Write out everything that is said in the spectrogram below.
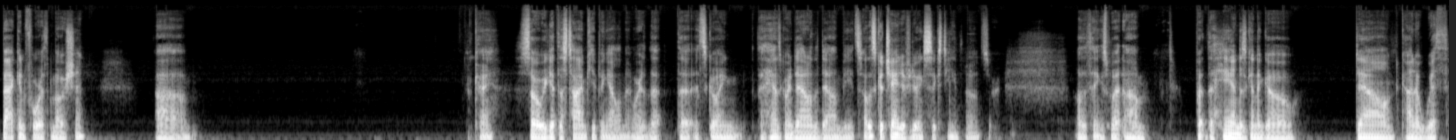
back and forth motion. Um, okay, so we get this timekeeping element where the, the it's going the hand's going down on the downbeats. Now this could change if you're doing 16th notes or other things, but um, but the hand is going to go down kind of with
